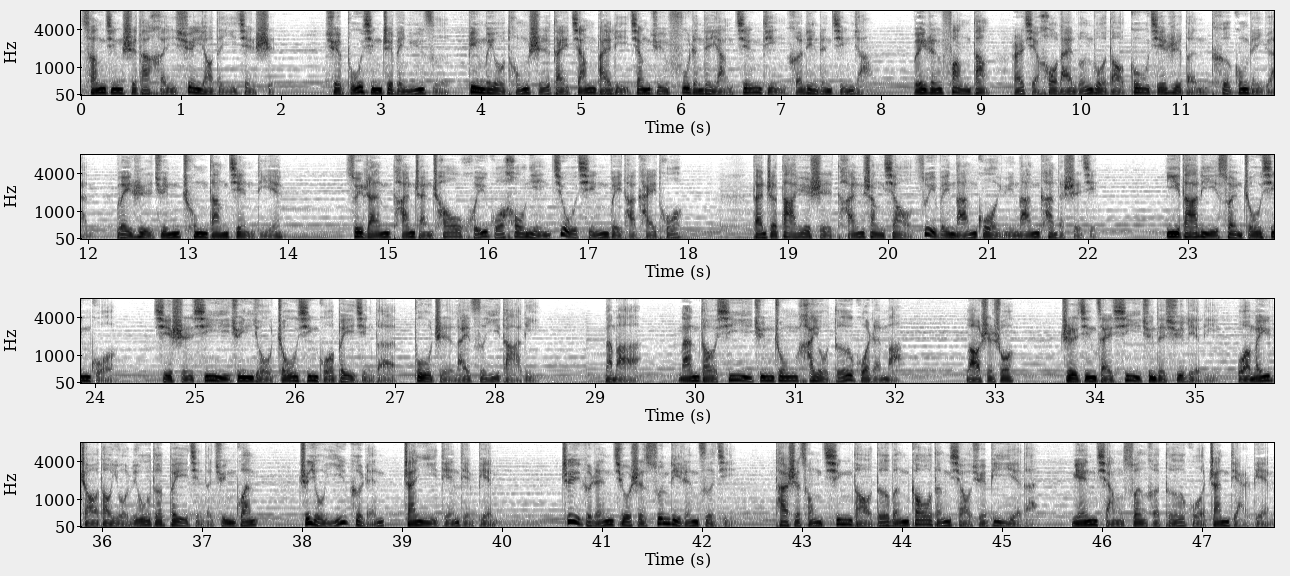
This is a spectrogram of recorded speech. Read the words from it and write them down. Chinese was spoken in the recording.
曾经是他很炫耀的一件事，却不幸这位女子并没有同时代蒋百里将军夫人那样坚定和令人敬仰，为人放荡，而且后来沦落到勾结日本特工人员，为日军充当间谍。虽然谭展超回国后念旧情为他开脱，但这大约是谭上校最为难过与难堪的事情。意大利算轴心国，其实新义军有轴心国背景的不止来自意大利，那么。难道新义军中还有德国人吗？老实说，至今在新义军的序列里，我没找到有留德背景的军官，只有一个人沾一点点边。这个人就是孙立人自己。他是从青岛德文高等小学毕业的，勉强算和德国沾点边。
